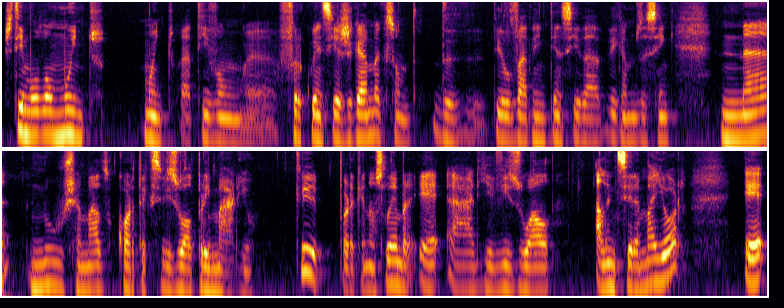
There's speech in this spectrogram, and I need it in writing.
estimulam muito, muito, ativam eh, frequências gama que são de, de- de elevada intensidade, digamos assim, na, no chamado córtex visual primário, que, para quem não se lembra, é a área visual, além de ser a maior, é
